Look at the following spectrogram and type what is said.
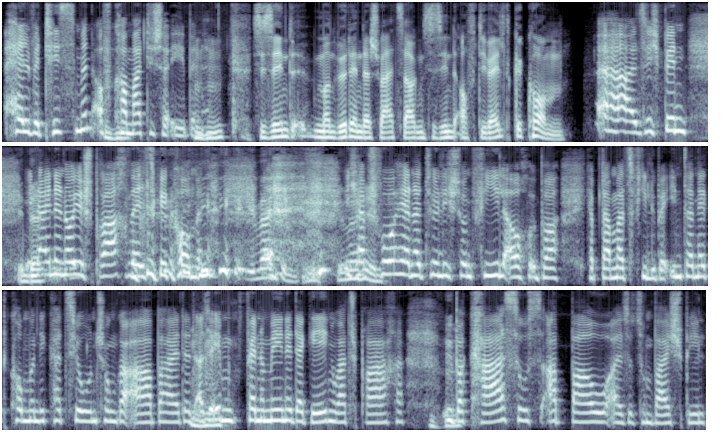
Helvetismen auf mhm. grammatischer Ebene. Mhm. Sie sind, man würde in der Schweiz sagen, Sie sind auf die Welt gekommen. Also ich bin in, in eine neue Sprachwelt gekommen. immerhin, immerhin. Ich habe vorher natürlich schon viel auch über, ich habe damals viel über Internetkommunikation schon gearbeitet, also mhm. also eben Phänomene der Gegenwartssprache, mhm. über Kasusabbau, also zum Beispiel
